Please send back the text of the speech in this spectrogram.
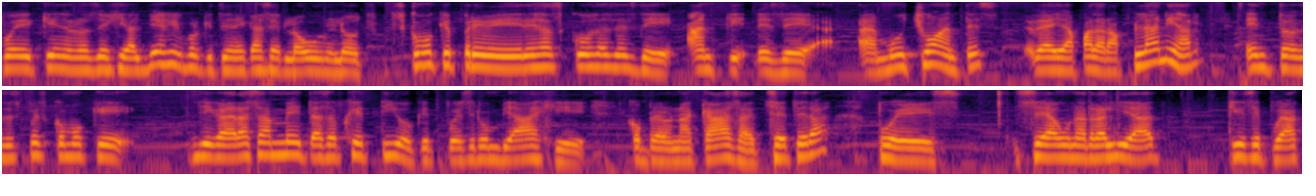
puede que no nos deje al viaje porque tiene que hacerlo uno y el otro. Es como que prever esas cosas desde, antes, desde a- a mucho antes, de ahí la palabra planear, entonces pues como que llegar a esa meta, a ese objetivo, que puede ser un viaje, comprar una casa, etcétera, pues sea una realidad que se pueda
